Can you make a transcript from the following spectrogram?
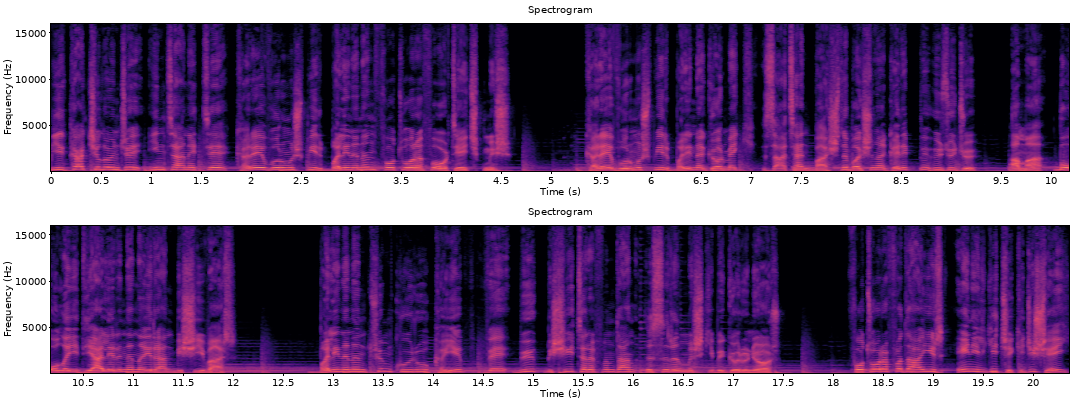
Birkaç yıl önce internette karaya vurmuş bir balinanın fotoğrafı ortaya çıkmış. Karaya vurmuş bir balina görmek zaten başlı başına garip ve üzücü. Ama bu olayı diğerlerinden ayıran bir şey var. Balinanın tüm kuyruğu kayıp ve büyük bir şey tarafından ısırılmış gibi görünüyor. Fotoğrafa dair en ilgi çekici şey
